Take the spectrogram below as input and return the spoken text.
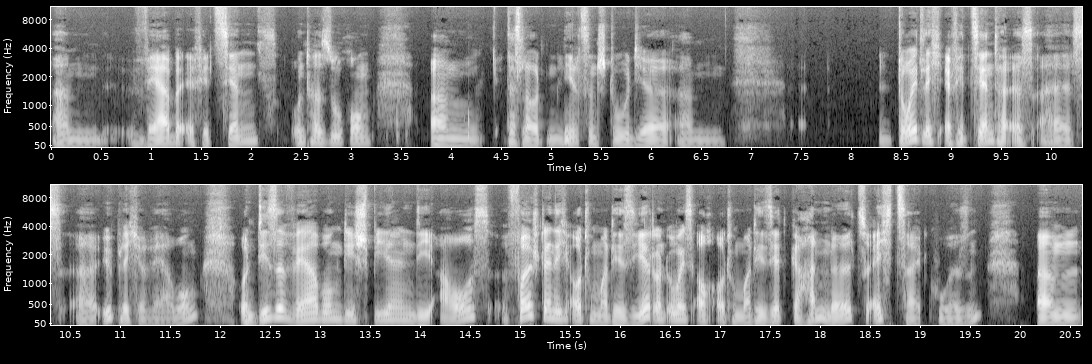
ähm, Werbeeffizienzuntersuchung, ähm, das laut Nielsen-Studie ähm, deutlich effizienter ist als äh, übliche Werbung. Und diese Werbung, die spielen die aus, vollständig automatisiert und übrigens auch automatisiert gehandelt zu Echtzeitkursen, ähm,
